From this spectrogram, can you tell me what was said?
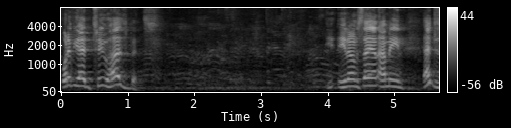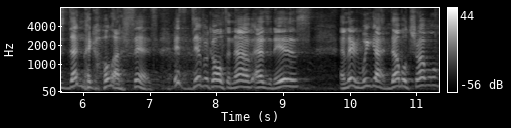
What if you had two husbands? You, know what I'm saying? I mean, that just doesn't make a whole lot of sense. It's difficult enough as it is, and there, we got double trouble.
